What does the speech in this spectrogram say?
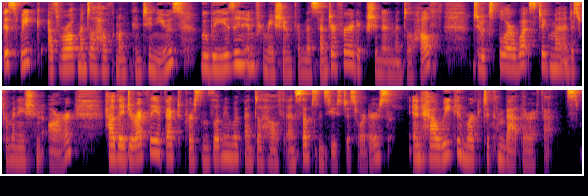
This week, as World Mental Health Month continues, we'll be using information from the Centre for Addiction and Mental Health to explore what stigma and discrimination are, how they directly affect persons living with mental health and substance use disorders, and how we can work to combat their effects.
